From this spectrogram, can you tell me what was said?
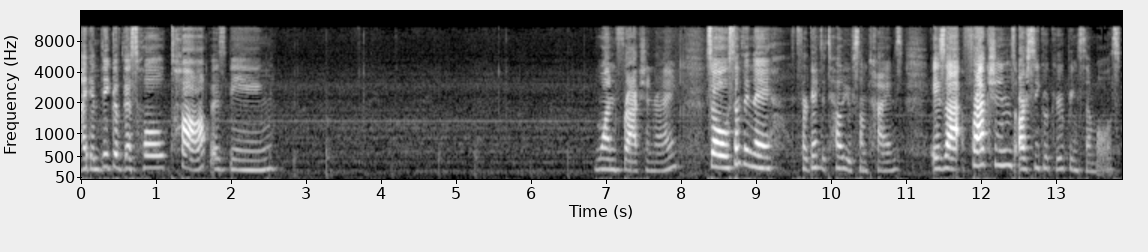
I can think of this whole top as being one fraction, right? So something they forget to tell you sometimes is that fractions are secret grouping symbols.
